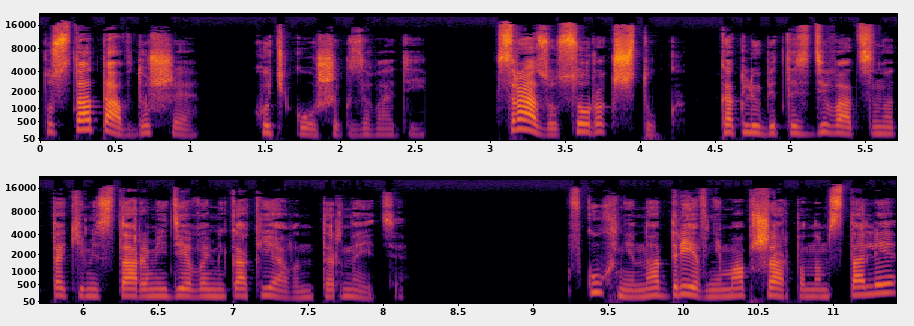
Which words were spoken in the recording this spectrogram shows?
Пустота в душе. Хоть кошек заводи. Сразу сорок штук, как любит издеваться над такими старыми девами, как я в интернете. В кухне на древнем обшарпанном столе,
